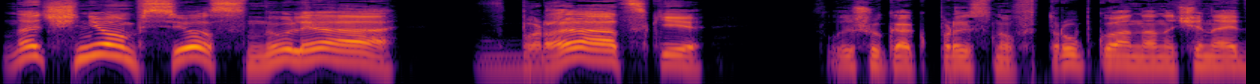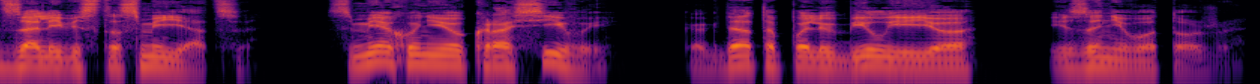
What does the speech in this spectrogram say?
Начнем все с нуля. В Братске. Слышу, как, прыснув в трубку, она начинает заливисто смеяться. Смех у нее красивый. Когда-то полюбил ее и за него тоже.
